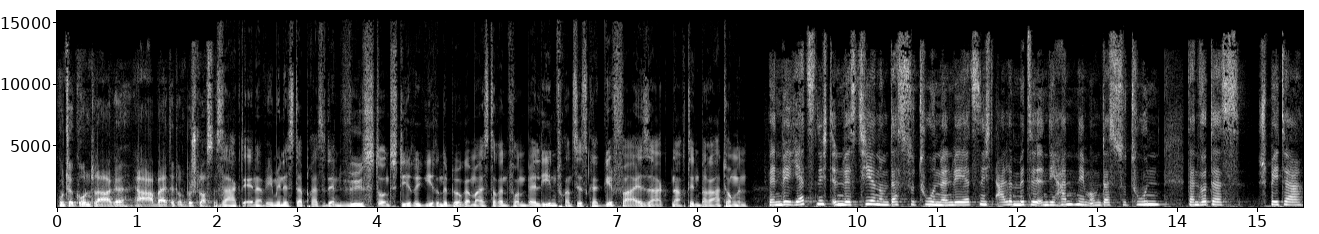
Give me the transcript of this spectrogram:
gute Grundlage erarbeitet und beschlossen. Sagt NRW-Ministerpräsident Wüst und die regierende Bürgermeisterin von Berlin, Franziska Giffey, sagt nach den Beratungen, wenn wir jetzt nicht investieren, um das zu tun, wenn wir jetzt nicht alle Mittel in die Hand nehmen, um das zu tun, dann wird das später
